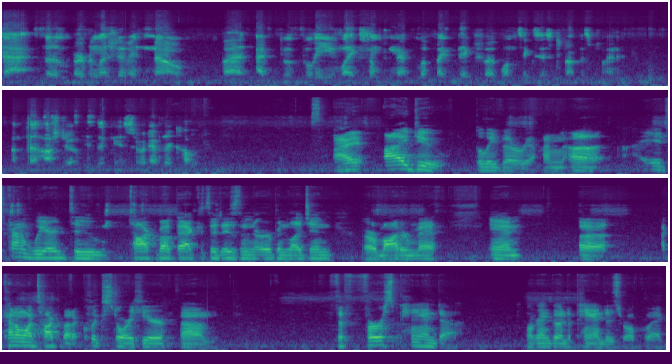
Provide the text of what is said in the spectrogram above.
that, the urban legend of it, no. But I believe like something that looked like Bigfoot once existed on this planet, Um, the Australopithecus or whatever they're called. I I do believe they're real. And uh, it's kind of weird to talk about that because it is an urban legend or a modern myth. And uh, I kind of want to talk about a quick story here. Um, the first panda, we're going to go into pandas real quick.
